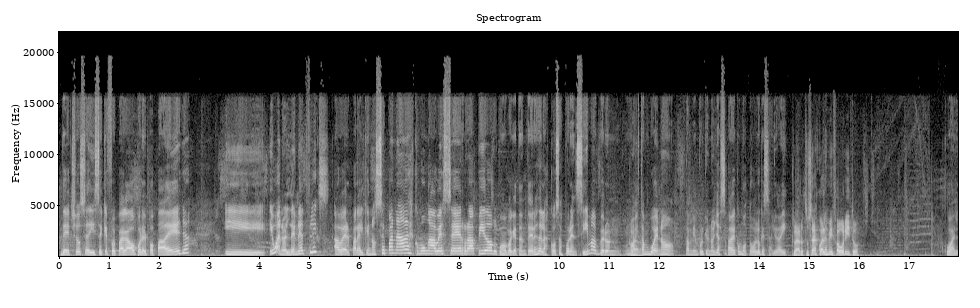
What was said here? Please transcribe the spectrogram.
De hecho, se dice que fue pagado por el papá de ella. Y, bueno, el de Netflix, a ver, para el que no sepa nada, es como un ABC rápido, como para que te enteres de las cosas por encima, pero no es tan bueno también porque uno ya sabe como todo lo que salió ahí. Claro, ¿tú sabes cuál es mi favorito? ¿Cuál?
